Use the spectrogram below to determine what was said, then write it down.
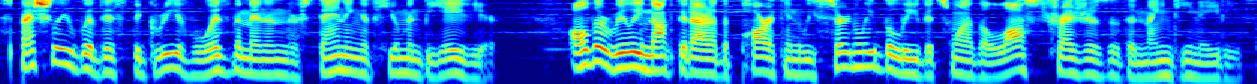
especially with this degree of wisdom and understanding of human behavior. Alda really knocked it out of the park, and we certainly believe it's one of the lost treasures of the 1980s.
